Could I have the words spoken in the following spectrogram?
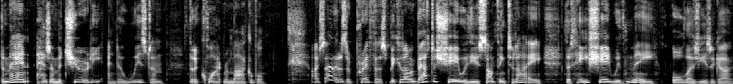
The man has a maturity and a wisdom that are quite remarkable. I say that as a preface because I'm about to share with you something today that he shared with me all those years ago.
